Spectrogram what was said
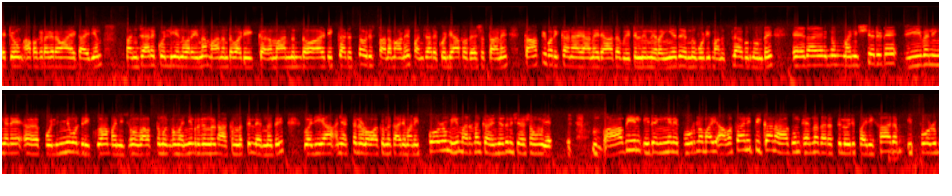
ഏറ്റവും അപകടകരമായ കാര്യം. പഞ്ചാരക്കൊല്ലി എന്ന് പറയുന്ന മാനന്തവാടി മാനന്തവാടിക്കടുത്ത ഒരു സ്ഥലമാണ്. പഞ്ചാരക്കൊല്ലി ആ പ്രദേശത്താണ്. കാപ്പി പറിക്കാനായാണ് രാധ വീട്ടിൽ നിന്ന് ഇറങ്ങിയത് എന്നുകൂടി മനസ്സിലാകുന്നുണ്ട്. ഏതായാലും മനുഷ്യരുടെ ജീവൻ ഇങ്ങനെ പൊലിഞ്ഞുകൊണ്ടിരിക്കുക മനുഷ്യ വളർത്തു വന്യമൃഗങ്ങളുടെ ആക്രമണത്തിൽ എന്നത് വലിയ ഞെട്ടലുളവാക്കുന്ന കാര്യമാണ്. ഇപ്പോഴും ഈ മരണം കഴിഞ്ഞതിന് ശേഷം ഭാവിയിൽ ഇതെങ്ങനെ പൂർണമായി അവസാനിപ്പിക്കാനാകും എന്ന തരത്തിൽ ഒരു പരിഹാരം ഇപ്പോഴും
